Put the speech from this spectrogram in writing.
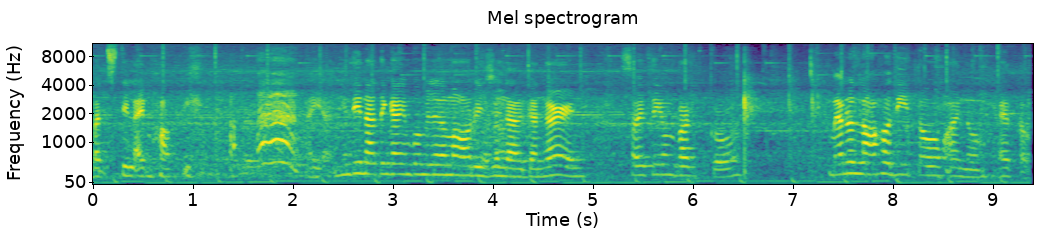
But still I'm happy. ayan. Hindi natin kayang bumili ng mga original ganern. So ito yung bag ko. Meron lang ako dito ano, eto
